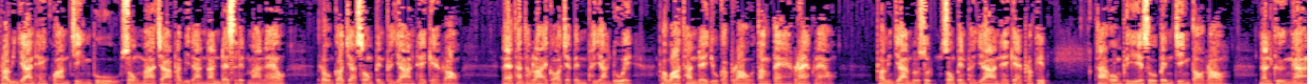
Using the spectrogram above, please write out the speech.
พระวิญญาณแห่งความจริงผู้ทรงมาจากพระบิดานั้นได้เสด็จมาแล้ว พระองค์ก็จะทรงเป็นพยานให้แก่เรา และท่านทั้งหลายก็จะเป็นพยานด้วย เพราะว่าท่านได้อยู่กับเราตั้งแต่แรกแล้ว พระวิญญาณบริสุทธิ์ทรงเป็นพยานให้แก่พระคิดถ้าองค์พระเยซูเป็นจริงต่อเรา นั่นคืองาน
